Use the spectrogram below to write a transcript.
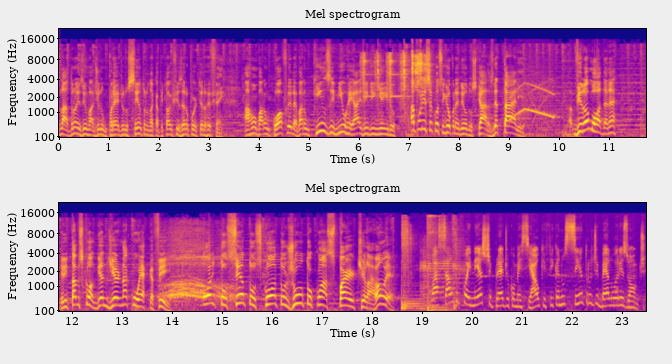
ladrões invadiram um prédio no centro da capital e fizeram o porteiro refém. Arrombaram um cofre e levaram 15 mil reais em dinheiro. A polícia conseguiu prender um dos caras. Detalhe, virou moda, né? Ele estava escondendo dinheiro na cueca, filho. 800 contos junto com as partes lá. Vamos ver. O assalto foi neste prédio comercial que fica no centro de Belo Horizonte.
